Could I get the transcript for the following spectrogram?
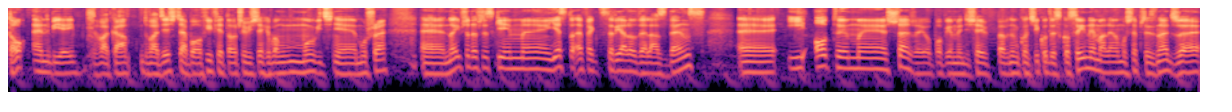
to NBA 2K20, bo o FIFA to oczywiście chyba mówić nie muszę. E, no i przede wszystkim e, jest to efekt serialu The Last Dance. E, I o tym szerzej opowiemy dzisiaj w pewnym kąciku dyskusyjnym, ale muszę przyznać, że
